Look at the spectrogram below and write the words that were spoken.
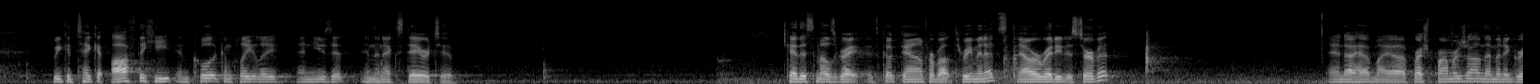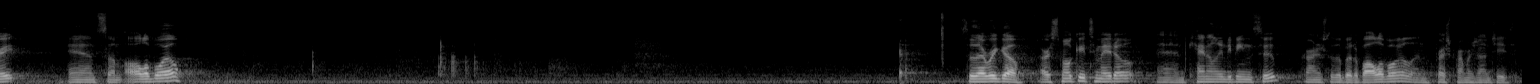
we could take it off the heat and cool it completely and use it in the next day or two. Okay, this smells great. It's cooked down for about three minutes. Now we're ready to serve it. And I have my uh, fresh Parmesan that I'm going to grate and some olive oil. So there we go, our smoky tomato and cannellini bean soup, garnished with a bit of olive oil and fresh Parmesan cheese.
